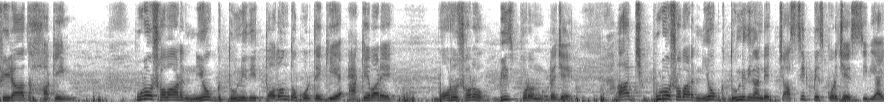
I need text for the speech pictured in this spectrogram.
ফিরাদ হাকিম। পুরসভার নিয়োগ দুর্নীতি তদন্ত করতে গিয়ে একেবারে বড়সড় বিস্ফোরণ ঘটেছে। আজ পুরসভার নিয়োগ দুর্নীতিকাণ্ডে চার্জশিট পেশ করেছে সিবিআই।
